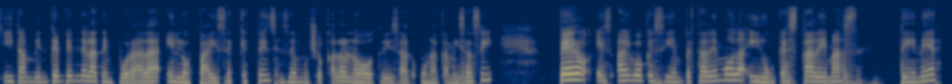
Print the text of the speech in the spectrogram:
Y también depende de la temporada en los países que estén. Si hace mucho calor, no voy a utilizar una camisa así. Pero es algo que siempre está de moda y nunca está de más tener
